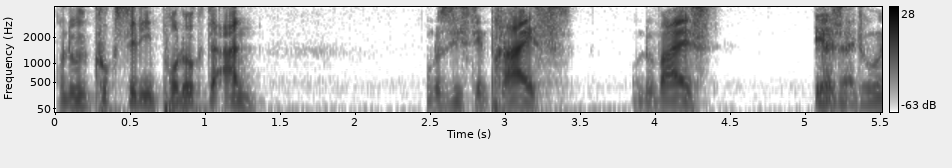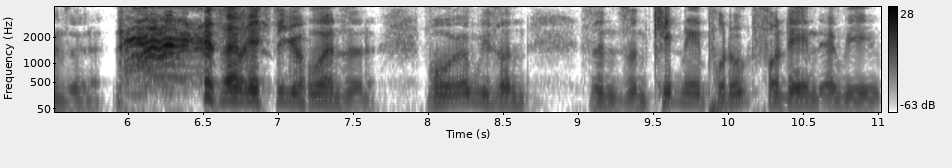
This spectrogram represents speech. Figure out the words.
Und du guckst dir die Produkte an und du siehst den Preis und du weißt, ihr seid Hurensöhne. ihr seid richtige Hurensöhne. Wo irgendwie so ein, so ein, so ein Kidney-Produkt von denen irgendwie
